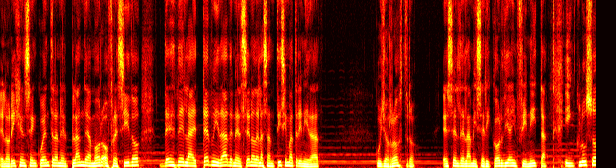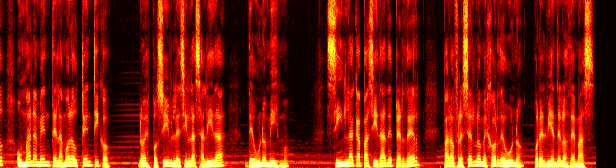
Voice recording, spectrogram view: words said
El origen se encuentra en el plan de amor ofrecido desde la eternidad en el seno de la Santísima Trinidad, cuyo rostro es el de la misericordia infinita. Incluso humanamente el amor auténtico no es posible sin la salida de uno mismo, sin la capacidad de perder para ofrecer lo mejor de uno por el bien de los demás.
